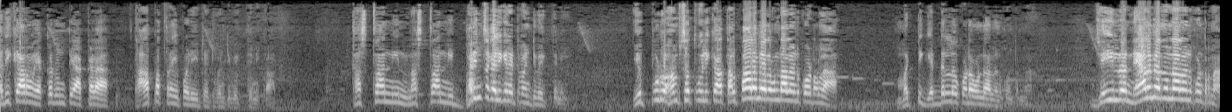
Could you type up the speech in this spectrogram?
అధికారం ఎక్కడుంటే అక్కడ తాపత్రయపడేటటువంటి వ్యక్తిని కాదు. కష్టాన్ని నష్టాన్ని భరించగలిగినటువంటి వ్యక్తిని. ఎప్పుడు హంసతూలిక తల్పాల మీద ఉండాలనుకోవటంలా మట్టి గెడ్డల్లో కూడా ఉండాలనుకుంటున్నా. జైల్లో నేల మీద ఉండాలనుకుంటున్నా.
